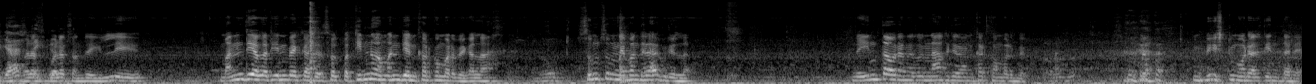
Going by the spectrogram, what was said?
ಗ್ಯಾಸ್ ಬಳಸ್ ಅಂದ್ರೆ ಇಲ್ಲಿ ಮಂದಿ ಎಲ್ಲ ತಿನ್ಬೇಕಾದ್ರೆ ಸ್ವಲ್ಪ ತಿನ್ನುವ ಮಂದಿಯನ್ನು ಕರ್ಕೊಂಬರ್ಬೇಕಲ್ಲ ಸುಮ್ ಸುಮ್ಮನೆ ಬಂದರೆ ಆಗುದಿಲ್ಲ. ಅಂದರೆ ಇಂಥವ್ರನ್ನ ನಾಲ್ಕು ಜನ ಕರ್ಕೊಂಬರ್ಬೇಕು ಇಷ್ಟು ಮಾಡೆಲ್ ತಿಂತಾರೆ.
